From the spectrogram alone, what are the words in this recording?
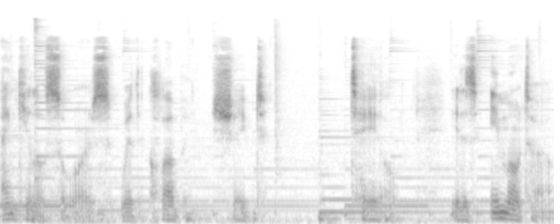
ankylosaurs with club shaped tail. It is immotile.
